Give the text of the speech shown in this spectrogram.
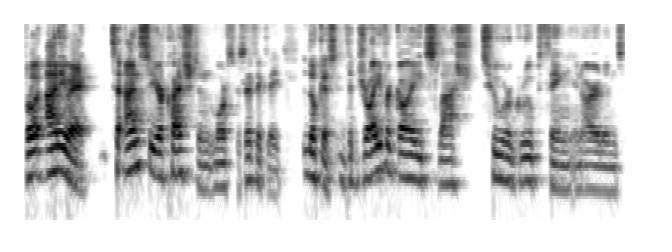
But anyway, to answer your question more specifically, look at the driver guide slash tour group thing in Ireland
